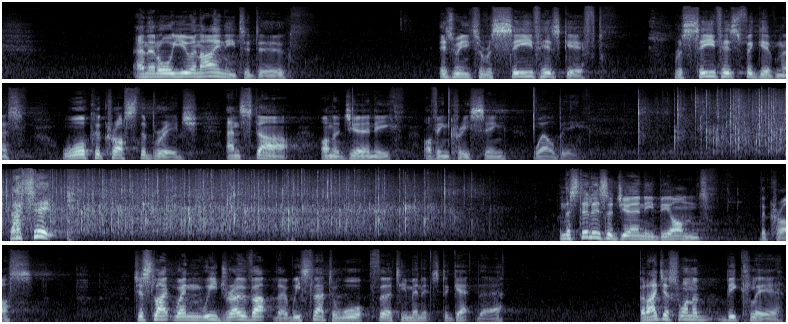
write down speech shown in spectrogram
And then all you and I need to do is we need to receive His gift, receive His forgiveness, walk across the bridge, and start on a journey of increasing well being. That's it. And there still is a journey beyond the cross. Just like when we drove up there, we still had to walk 30 minutes to get there. But I just want to be clear.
